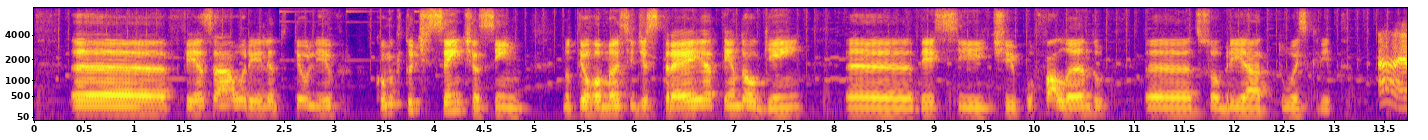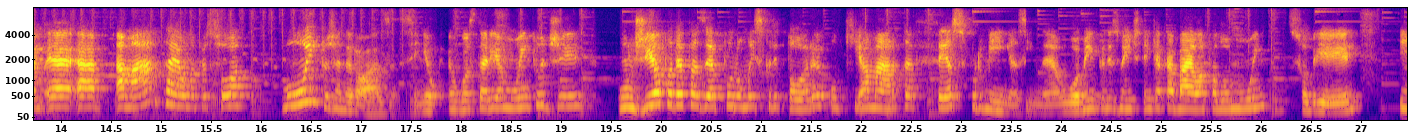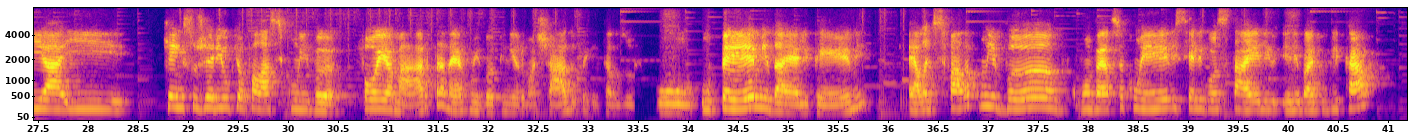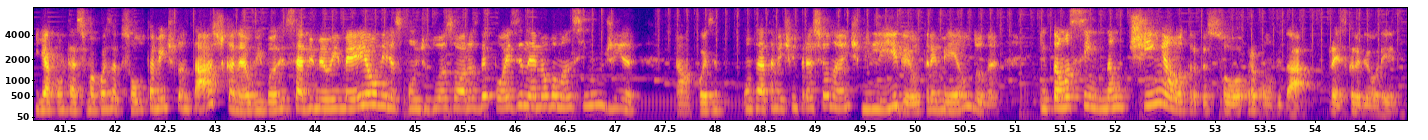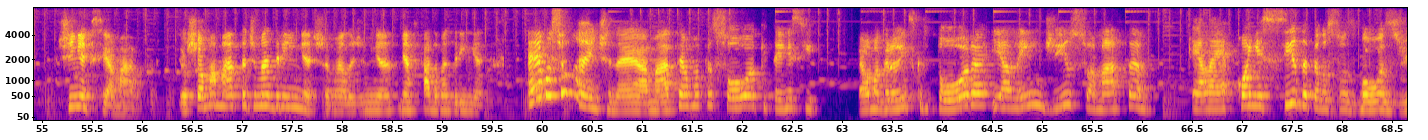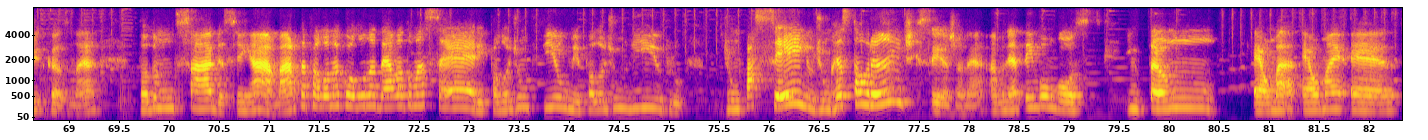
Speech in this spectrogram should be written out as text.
fez a orelha do teu livro. Como que tu te sente, assim, no teu romance de estreia, tendo alguém uh, desse tipo falando uh, sobre a tua escrita? Ah, é, é, a, a, Marta é uma pessoa muito generosa. Assim, eu, eu gostaria muito de um dia poder fazer por uma escritora o que a Marta fez por mim, assim, né? O homem, infelizmente, tem que acabar. Ela falou muito sobre ele. E aí, quem sugeriu que eu falasse com o Ivan foi a Marta, né? Com o Ivan Pinheiro Machado, tá o, o PM da LPM ela diz, fala com o Ivan, conversa com ele, se ele gostar, ele, ele vai publicar. E acontece uma coisa absolutamente fantástica, né? O Ivan recebe meu e-mail, me responde duas horas depois e lê meu romance em um dia. É uma coisa completamente impressionante. Me liga, eu tremendo, né? Então, assim, não tinha outra pessoa para convidar para escrever Orelha. Tinha que ser a Marta. Eu chamo a Marta de madrinha, chamo ela de minha, minha fada madrinha. É emocionante, né? A Marta é uma pessoa que tem esse. É uma grande escritora e, além disso, a Marta ela é conhecida pelas suas boas dicas, né? Todo mundo sabe, assim, ah, a Marta falou na coluna dela de uma série, falou de um filme, falou de um livro, de um passeio, de um restaurante que seja, né? A mulher tem bom gosto. Então, é uma, é uma, é,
